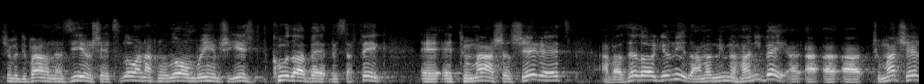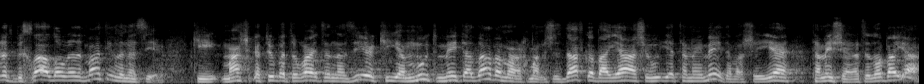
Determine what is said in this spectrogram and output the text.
שמדובר על נזיר, שאצלו אנחנו לא אומרים שיש כולה בספק אה, אה, טומאה של שרץ, אבל זה לא הגיוני, למה ממהני בי? טומאת שרץ בכלל לא רלוונטי לנזיר, כי מה שכתוב בתורה אצל נזיר, כי ימות מת עליו אמר רחמן, שזה דווקא בעיה שהוא יהיה טמא מת, אבל שיהיה טמא שרץ זה לא בעיה,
